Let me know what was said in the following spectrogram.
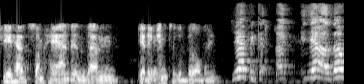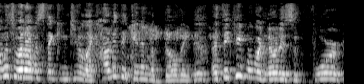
she had some hand in them getting into the building. Yeah, because I, yeah, that was what I was thinking too. Like, how did they get in the building? I think people would notice four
